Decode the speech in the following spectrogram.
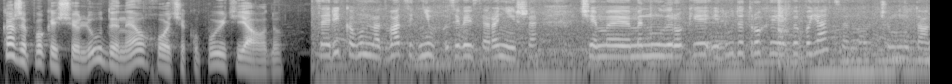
Каже, поки що люди неохоче купують ягоду. Цей рік кавун на 20 днів з'явився раніше, чим е, минулі роки, і люди трохи якби бояться, ну чому так.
